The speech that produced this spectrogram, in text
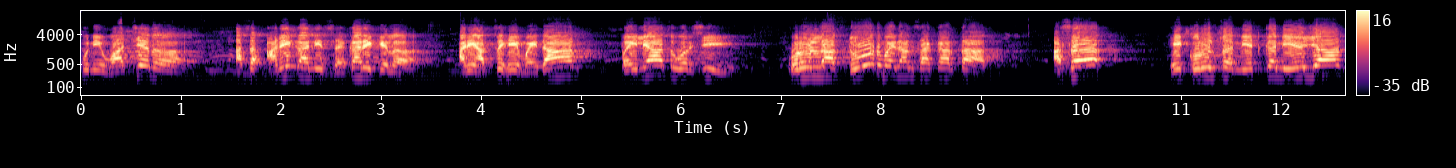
कुणी वाचेनं असं अनेकांनी सहकार्य केलं. आणि आजचं हे मैदान पहिल्याच वर्षी कुरुलला दोन मैदान साकारतात. असं हे कुरुलचं नेटकं नियोजन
